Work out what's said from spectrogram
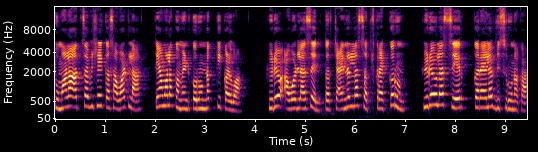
तुम्हाला आजचा विषय कसा वाटला ते आम्हाला कमेंट करून नक्की कळवा. व्हिडिओ आवडला असेल तर चॅनलला सबस्क्राईब करून व्हिडिओला शेअर करायला विसरू नका.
